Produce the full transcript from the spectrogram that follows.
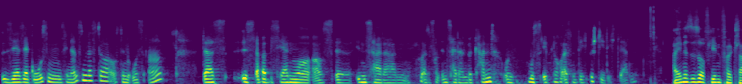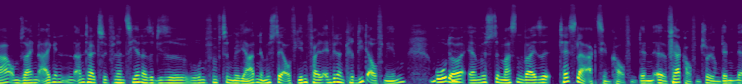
sehr, sehr großen Finanzinvestor aus den USA. Das ist aber bisher nur aus äh, Insidern, also von Insidern bekannt und muss eben noch öffentlich bestätigt werden. Eines ist auf jeden Fall klar, um seinen eigenen Anteil zu finanzieren, also diese rund 15 Milliarden, da müsste er auf jeden Fall entweder einen Kredit aufnehmen oder mhm. er müsste massenweise Tesla-Aktien kaufen, denn äh, verkaufen, Entschuldigung, denn äh,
